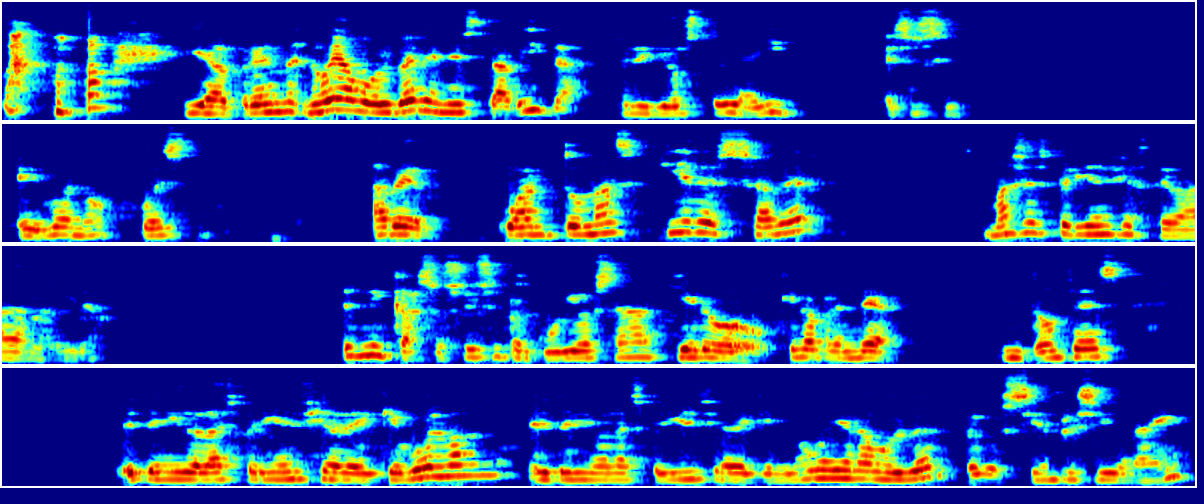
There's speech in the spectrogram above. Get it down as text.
y aprende. No voy a volver en esta vida, pero yo estoy ahí, eso sí. Y bueno, pues, a ver, cuanto más quieres saber, más experiencias te va a dar la vida. Es mi caso, soy súper curiosa, quiero, quiero aprender. Entonces, he tenido la experiencia de que vuelvan, he tenido la experiencia de que no vayan a volver, pero siempre siguen ahí.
